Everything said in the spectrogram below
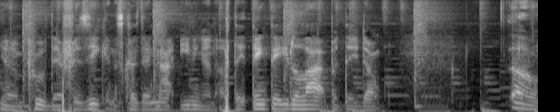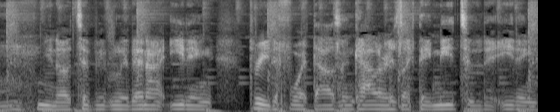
you know, improve their physique, and it's because they're not eating enough. They think they eat a lot, but they don't um, you know, typically they're not eating three to four thousand calories like they need to. They're eating,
